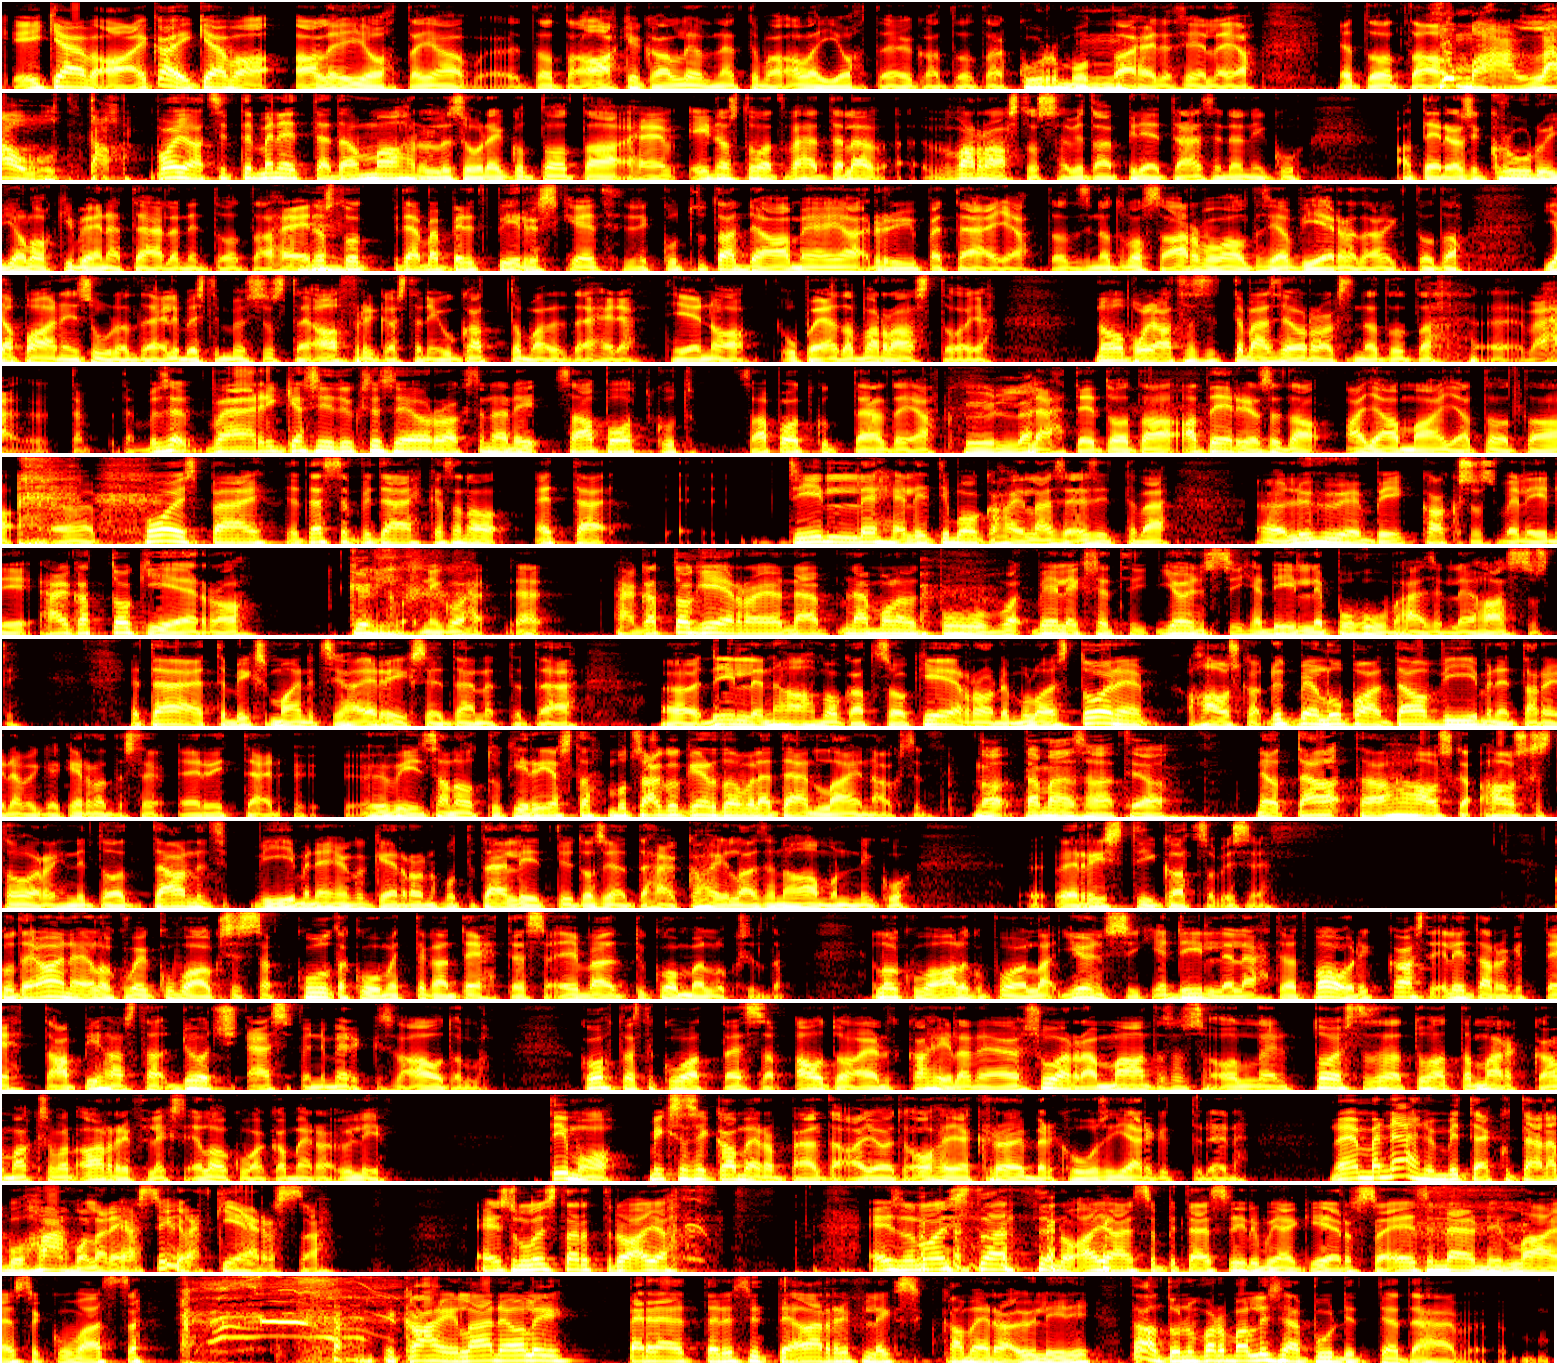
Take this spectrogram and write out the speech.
ikävä, aika ikävä alenjohtaja, äh, tota, Ahke Kalliolle näyttävä alenjohtaja, joka tota, kurmuttaa mm. heitä siellä. Ja, ja tota, Jumalauta! pojat sitten menettää tämän mahdollisuuden, kun tuota, he innostuvat vähän täällä varastossa, jota pidetään siinä niin kuin aterioisen kruudun jalokivenä täällä, niin tuota, he innostuvat pitämään pienet pirskeet, sinne kutsutaan daameja ja ryypätään ja tuota, siinä on tulossa arvovaltaisia vieraita ainakin tuota, Japanin suunnalta ja ilmeisesti myös jostain Afrikasta niin kuin katsomaan tätä heidän hienoa, upeata varastoa ja No pojathan sitten tämän seurauksena, tota, äh, vähän tä- tämmöisen väärinkäsityksen seurauksena, niin saa potkut, saa potkut täältä ja Kyllä. lähtee tuota Aterioselta ajamaan ja tuota, ö, poispäin. Ja tässä pitää ehkä sanoa, että Dille, eli Timo Kahilaisen esittävä ö, lyhyempi kaksosveli, niin hän katsoo kierroa. Kyllä. Niin kuin hän, hän- katsoo kierroa ja nämä, nämä molemmat puhuu, veljekset Jönssi ja Dille puhuu vähän silleen hassusti. Ja tämä, että miksi mainitsin ihan erikseen tänne, että tämä Dillen hahmo katsoo kierroa, niin mulla olisi toinen hauska. Nyt me lupaan, tämä on viimeinen tarina, minkä kerron tästä erittäin hy- hyvin sanottu kirjasta, mutta saanko kertoa vielä tämän lainauksen? No tämän saat joo. No, tää, tää on hauska, hauska story. Niin tuo, tää on nyt viimeinen, jonka kerron, mutta tämä liittyy tosiaan tähän kahilaisen haamon niinku, ristiin katsomiseen. Kuten aina elokuvien kuvauksissa, kultakuumittakaan tehteessä ei vältty kommelluksilta. Elokuva alkupuolella Jönssi ja Dille lähtevät vauhdikkaasti elintarviketehtaan pihasta Dodge Aspen merkkisellä autolla. Kohtaista kuvattaessa autoa ajanut kahilainen ja suoraan maantasossa olleen toista sata tuhatta markkaa maksavan Arriflex elokuvakamera yli. Timo, miksi sä sen kameran päältä ajoit ohjaaja Kröberg huusi järkyttyneenä. No en mä nähnyt mitään, kun täällä mun hahmolla ihan silmät kierrossa. Ei sulla olisi tarttunut ajaa. Ei sun olisi tarttunut ajaessa pitää silmiä kierrossa. Ei se näy niin laajassa kuvassa. Ja Kahilainen oli peräyttänyt sitten Arriflex kamera yli. Niin tää on tullut varmaan lisää budjettia tähän.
